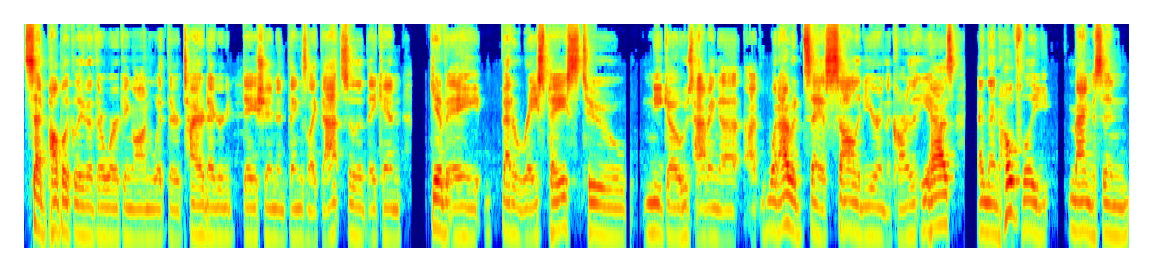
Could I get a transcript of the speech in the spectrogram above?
said publicly that they're working on with their tire degradation and things like that so that they can give a better race pace to Nico who's having a, a what I would say a solid year in the car that he has. And then hopefully Magnussen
